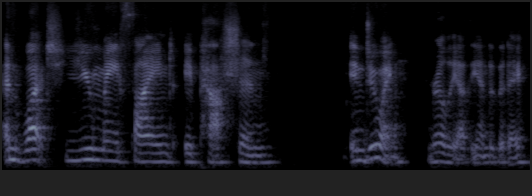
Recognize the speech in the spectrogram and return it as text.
and what you may find a passion in doing, really, at the end of the day.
